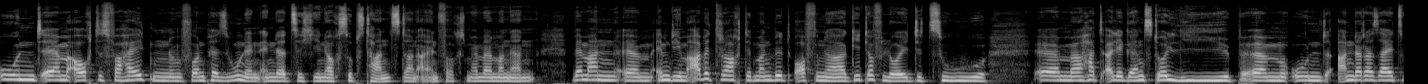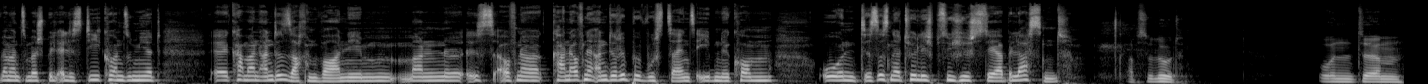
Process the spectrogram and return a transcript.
Und ähm, auch das Verhalten von Personen ändert sich je nach Substanz dann einfach. Ich meine, wenn man dann, wenn man ähm, MDMA betrachtet, man wird offener, geht auf Leute zu, ähm, hat alle ganz doll lieb. Ähm, und andererseits, wenn man zum Beispiel LSD konsumiert, äh, kann man andere Sachen wahrnehmen. Man ist auf einer, kann auf eine andere Bewusstseinsebene kommen. Und das ist natürlich psychisch sehr belastend. Absolut. Und ähm,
